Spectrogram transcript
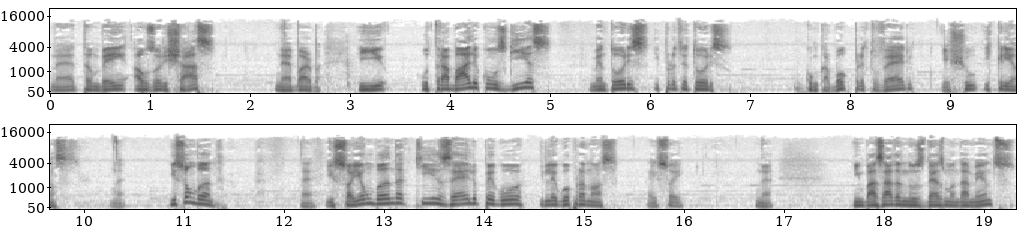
né, também aos orixás, né, Barba? E o trabalho com os guias, mentores e protetores, com caboclo, preto velho, Exu e crianças, né? Isso é Umbanda, né? Isso aí é Umbanda que Zélio pegou e legou para nós. É isso aí, né? Embasada nos Dez Mandamentos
